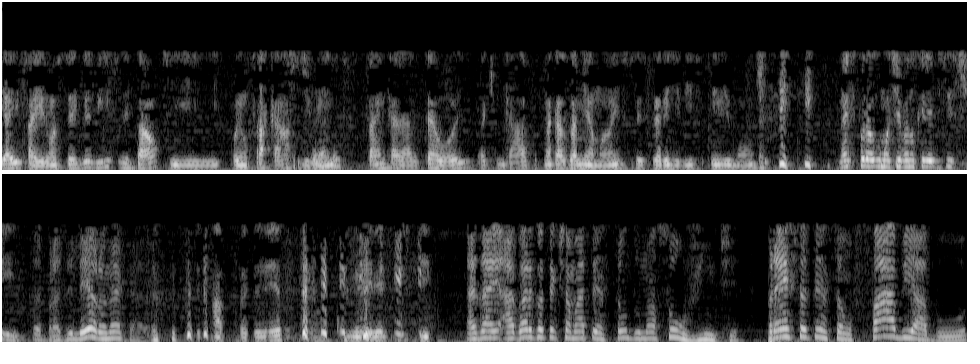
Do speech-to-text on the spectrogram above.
E aí saíram as três revistas e tal, que foi um fracasso de vendas. tá encalhado até hoje, aqui em casa, na casa da minha mãe, se vocês quiserem revista, tem de monte. Mas por algum motivo eu não queria desistir. É brasileiro, né, cara? Ah, brasileiro, eu não queria desistir. Mas aí, agora que eu tenho que chamar a atenção do nosso ouvinte. Presta atenção, Fábio Abu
